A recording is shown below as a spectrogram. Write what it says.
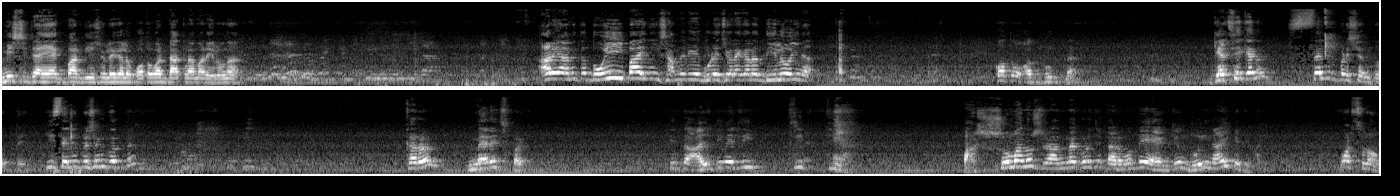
মিষ্টিটা একবার দিয়ে চলে গেল, কতবার ডাকলাম আর এলো না। আরে, আমি তো দই পাইনি, সামনে দিয়ে ঘুরে চলে গেল, দিলই না। কত অদ্ভুত, না? গেছে কেন? সেলিব্রেশন করতে। কি সেলিব্রেশন করতে? কারণ ম্যারেজ পার্টি কিন্তু আলটিমেটলি তৃপ্তি। পাঁচশো মানুষ রান্না করেছে, তার মধ্যে একজন দই নাই পেতে পারে। হোয়াটস রং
